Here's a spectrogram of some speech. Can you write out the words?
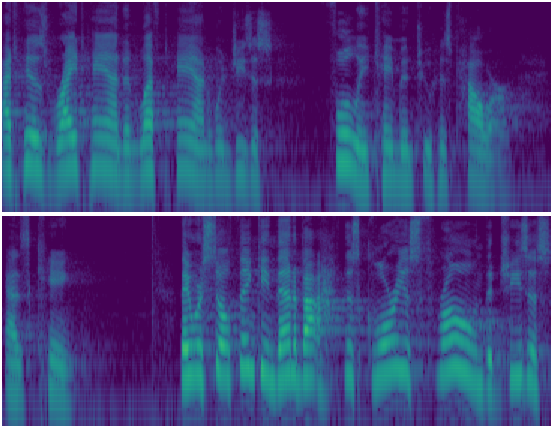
at his right hand and left hand when Jesus fully came into his power as king. They were still thinking then about this glorious throne that Jesus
